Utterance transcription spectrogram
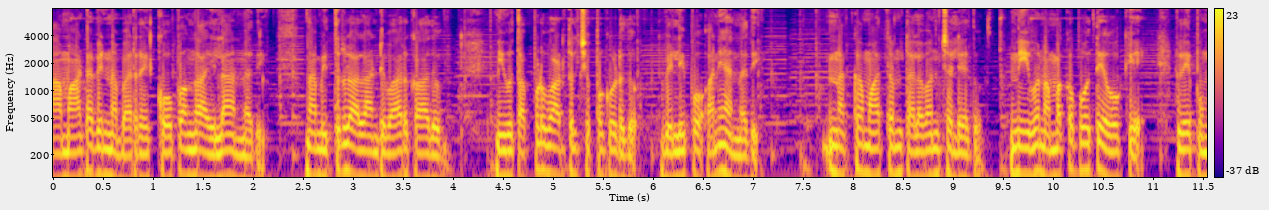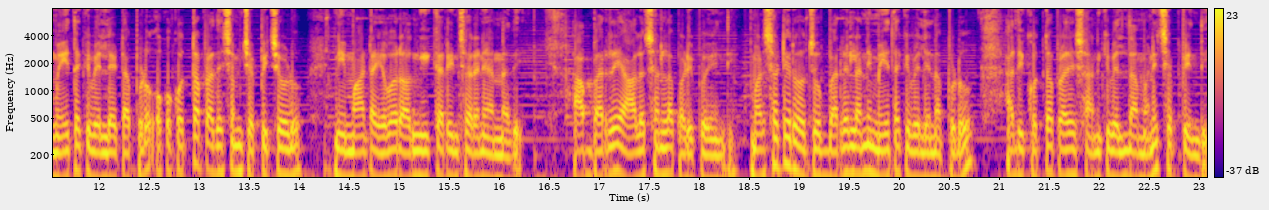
ఆ మాట విన్న బర్రె కోపంగా ఇలా అన్నది నా మిత్రులు అలాంటి వారు కాదు. నీవు తప్పుడు వార్తలు చెప్పకూడదు. వెళ్ళిపో అని అన్నది. నక్క మాత్రం తలవంచలేదు. నీవు నమ్మకపోతే ఓకే. రేపు మేతకి వెళ్ళేటప్పుడు ఒక కొత్త ప్రదేశం చెప్పి చూడు. నీ మాట ఎవరు అంగీకరించారని అన్నది. ఆ బర్రె ఆలోచనలో పడిపోయింది. మరుసటి రోజు బర్రెలన్నీ మేతకి వెళ్ళినప్పుడు అది కొత్త ప్రదేశానికి వెళ్దామని చెప్పింది.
